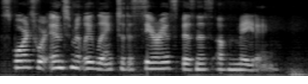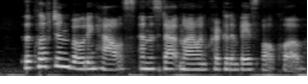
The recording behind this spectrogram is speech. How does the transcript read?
sports were intimately linked to the serious business of mating. The Clifton Boating House and the Staten Island Cricket and Baseball Club,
